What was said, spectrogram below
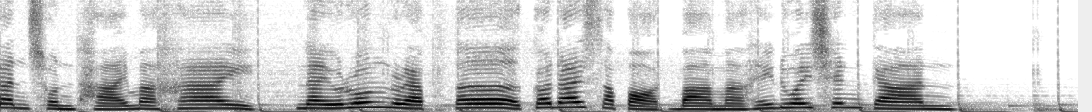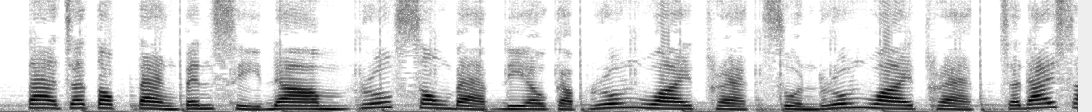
กันชนท้ายมาให้ ในรุ่น Raptor ก็ได้สปอร์ตบาร์มาให้ด้วยเช่นกัน แต่จะตกแต่งเป็นสีดำ รูปทรงแบบเดียวกับรุ่น Y Track ส่วนรุ่น Y Track จะได้ส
